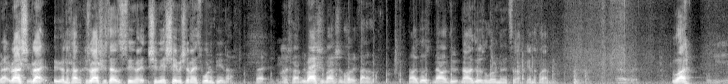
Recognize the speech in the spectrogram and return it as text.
Right, Rashi, right, because Rashi says Shini Hashem Shemais wouldn't be enough. Right, Rashi's Mashal it's not enough. Now it goes, now it do- now it goes to learn that it's enough. Again, What? We,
